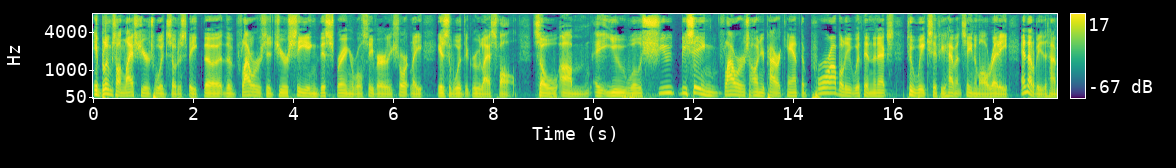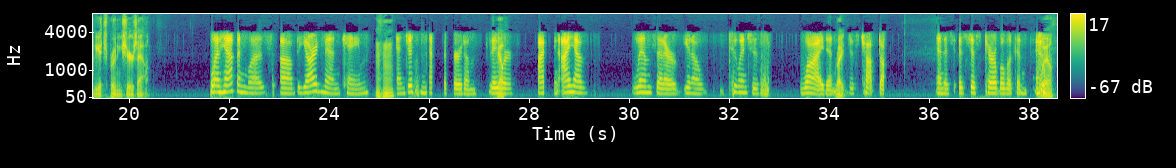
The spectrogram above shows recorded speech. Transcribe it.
It blooms on last year's wood, so to speak. The the flowers that you're seeing this spring, or we'll see very shortly, is the wood that grew last fall. So um, eh, you will shoot, be seeing flowers on your pyracantha probably within the next two weeks if you haven't seen them already, and that'll be the time to get your pruning shears out. What happened was uh, the yard men came mm-hmm. and just massacred them. They yep. were, I mean, I have limbs that are, you know, two inches wide and right. just chopped off, and it's it's just terrible looking. Well,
